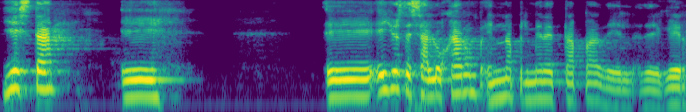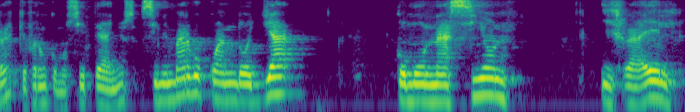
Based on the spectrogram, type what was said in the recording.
Y esta, eh, eh, ellos desalojaron en una primera etapa de, de guerra, que fueron como siete años. Sin embargo, cuando ya como nación Israel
